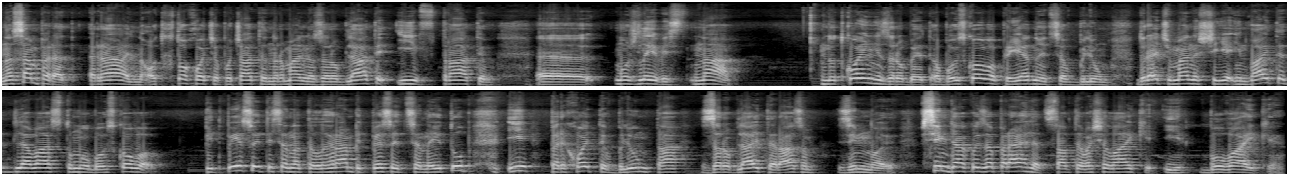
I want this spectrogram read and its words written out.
Насамперед, реально, от хто хоче почати нормально заробляти і втратив е, можливість на ноткоїні заробити, обов'язково приєднується в Bloom. До речі, в мене ще є інвайти для вас, тому обов'язково підписуйтеся на Телеграм, підписуйтеся на Ютуб і переходьте в Блюм та заробляйте разом зі мною. Всім дякую за перегляд, ставте ваші лайки і бувайки!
